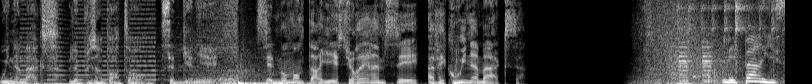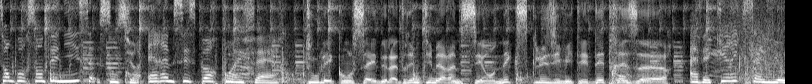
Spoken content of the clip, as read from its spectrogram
Winamax, le plus important, c'est de gagner. C'est le moment de parier sur RMC avec Winamax. Les paris 100% tennis sont sur rmcsport.fr Tous les conseils de la Dream Team RMC en exclusivité dès 13h avec Eric Salio.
